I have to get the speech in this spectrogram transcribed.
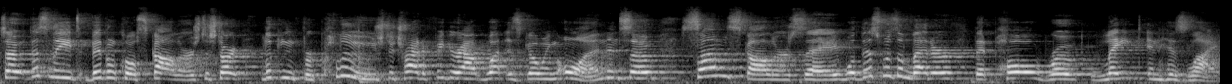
So, this leads biblical scholars to start looking for clues to try to figure out what is going on. And so, some scholars say, well, this was a letter that Paul wrote late in his life,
